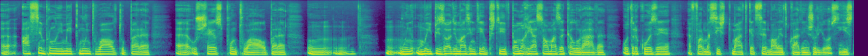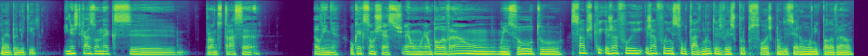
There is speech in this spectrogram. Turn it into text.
Uh, há sempre um limite muito alto para uh, o excesso pontual, para um, um um, um, episódio mais intempestivo para uma reação mais acalorada. Outra coisa é a forma sistemática de ser mal educado e injurioso, e isso não é permitido. E neste caso, onde é que se pronto, traça a linha? O que é que são excessos? É um, é um palavrão, um insulto? Sabes que eu já fui, já fui insultado muitas vezes por pessoas que não disseram um único palavrão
